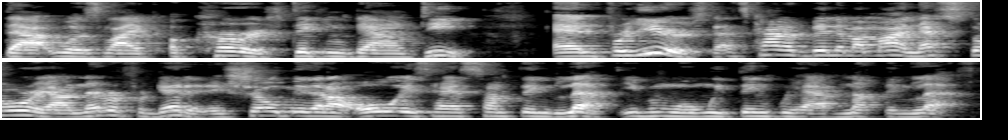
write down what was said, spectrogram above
that was like a courage digging down deep. And for years, that's kind of been in my mind. That story, I'll never forget it. It showed me that I always had something left, even when we think we have nothing left.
